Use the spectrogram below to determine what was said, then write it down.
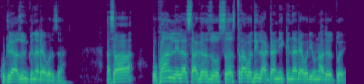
कुठल्या अजून किनाऱ्यावर जा. असा उफानलेला सागर जो सहस्त्रावधी लाटांनी किनाऱ्यावर येऊन आदळतोय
